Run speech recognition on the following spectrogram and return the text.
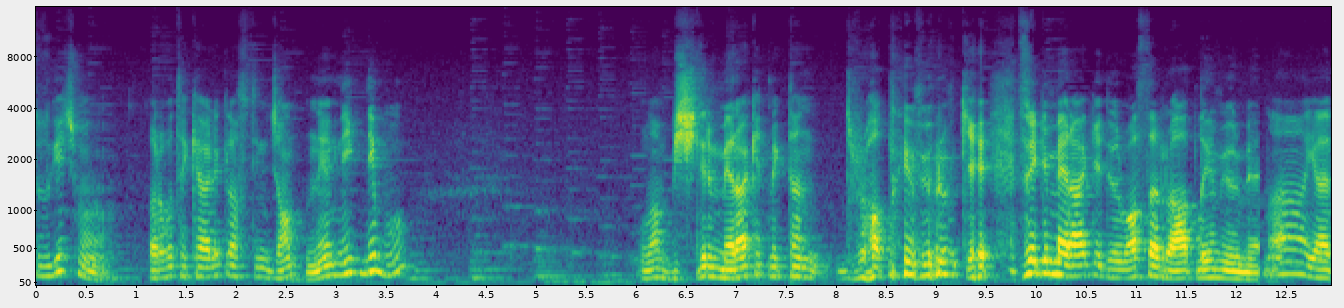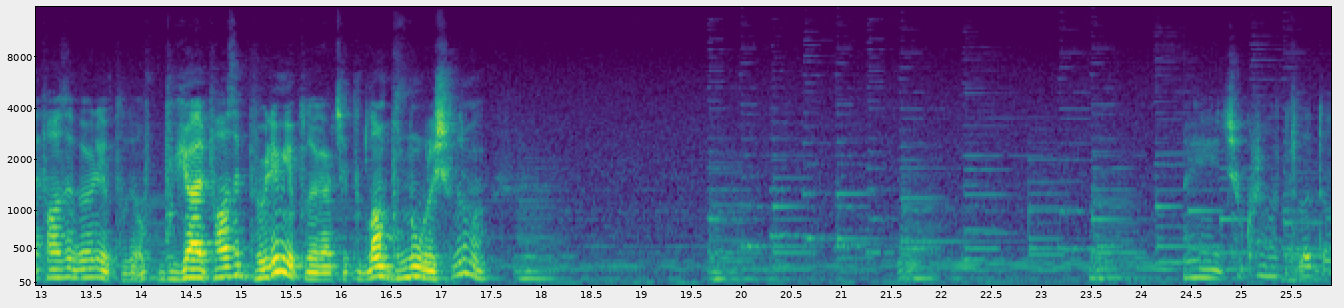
Süzgeç mi? Araba tekerlek lastiğin jant? Ne, ne, ne bu? Ulan bir şeyleri merak etmekten rahatlayamıyorum ki. Sürekli merak ediyorum. Asla rahatlayamıyorum ya. Aa yelpaze böyle yapılıyor. Of, bu yelpaze böyle mi yapılıyor gerçekten? Ulan bununla uğraşılır mı? Ay çok rahatladım.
